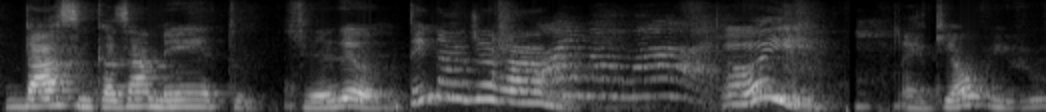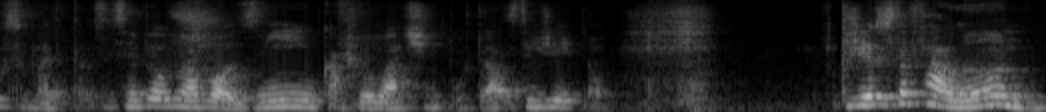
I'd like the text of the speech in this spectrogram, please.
dar-se em casamento, entendeu? Não tem nada de errado. Oi! É aqui ao vivo, viu, Samaritana? Você sempre ouve uma vozinha, um cachorro latindo por trás, não tem jeito não. O que Jesus está falando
